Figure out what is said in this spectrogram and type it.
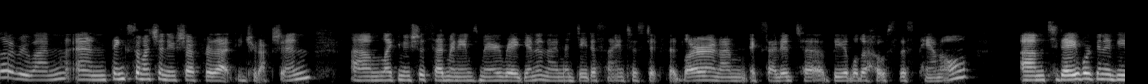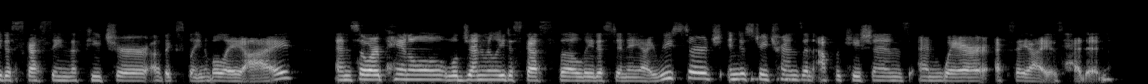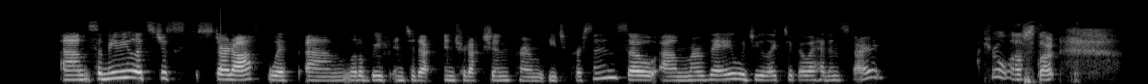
Hello, everyone, and thanks so much, Anusha, for that introduction. Um, like Anusha said, my name is Mary Reagan, and I'm a data scientist at Fiddler, and I'm excited to be able to host this panel. Um, today, we're going to be discussing the future of explainable AI. And so our panel will generally discuss the latest in AI research, industry trends and applications, and where XAI is headed. Um, so maybe let's just start off with um, a little brief introdu introduction from each person. So um, Merve, would you like to go ahead and start? Sure, I'll start.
